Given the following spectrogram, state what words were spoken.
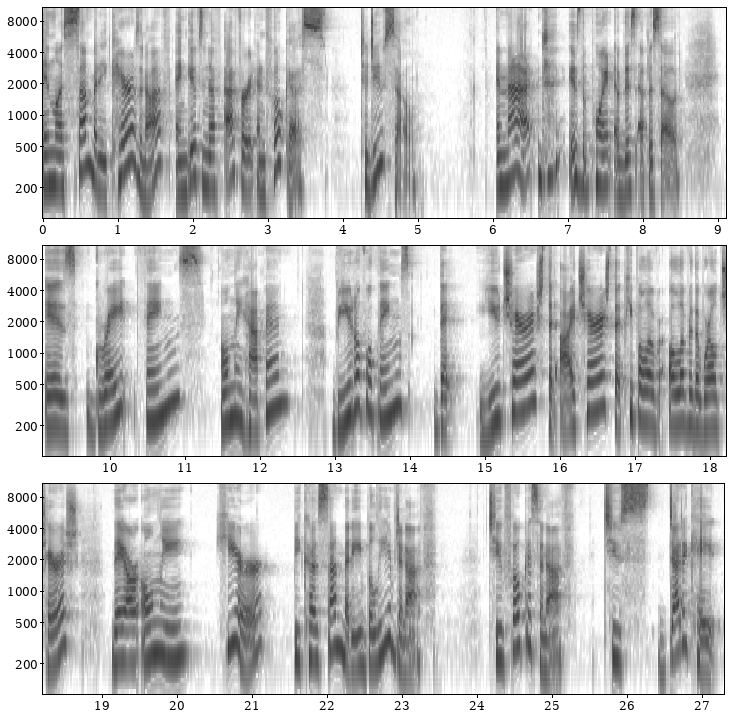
unless somebody cares enough and gives enough effort and focus to do so. And that is the point of this episode is great things only happen, beautiful things that you cherish, that I cherish, that people over, all over the world cherish, they are only here because somebody believed enough to focus enough to s- dedicate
